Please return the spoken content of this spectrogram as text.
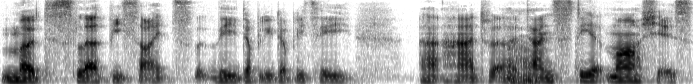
mud slurpy sites that the WWT uh, had uh, down Steart Marshes,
